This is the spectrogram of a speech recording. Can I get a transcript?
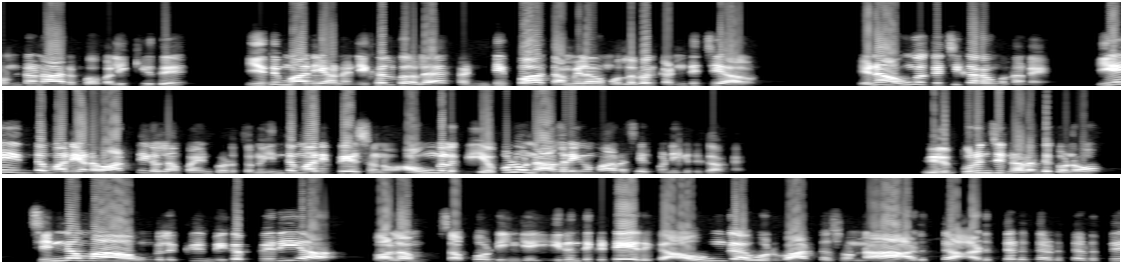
தொண்டனா ரொம்ப வலிக்குது. இது மாதிரியான நிகழ்வுகளை கண்டிப்பா தமிழக முதல்வர் கண்டிச்சே ஆகணும். ஏன்னா அவங்க கட்சிக்காரவங்க தானே. ஏன் இந்த மாதிரியான வார்த்தைகள்லாம் பயன்படுத்தணும்? இந்த மாதிரி பேசணும். அவங்களுக்கு எவ்வளவு நாகரிகமா அரசியல் பண்ணிக்கிட்டு இருக்காங்க? இது புரிஞ்சு நடந்துக்கணும். சின்னம்மா அவங்களுக்கு மிகப்பெரிய பலம் சப்போர்ட் இங்க இருந்துகிட்டே இருக்கு. அவங்க ஒரு வார்த்தை சொன்னா அடுத்த அடுத்தடுத்து அடுத்தடுத்து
